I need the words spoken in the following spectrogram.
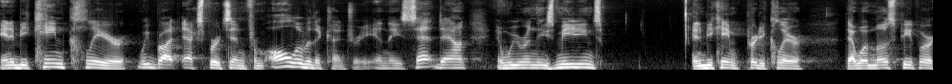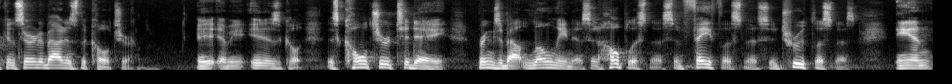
and it became clear. We brought experts in from all over the country, and they sat down, and we were in these meetings, and it became pretty clear that what most people are concerned about is the culture. I mean, it is this culture today brings about loneliness and hopelessness and faithlessness and truthlessness. And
